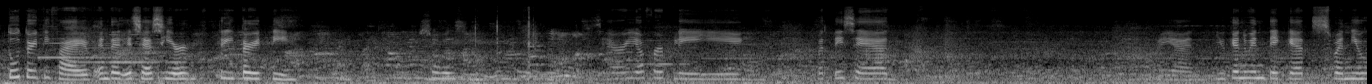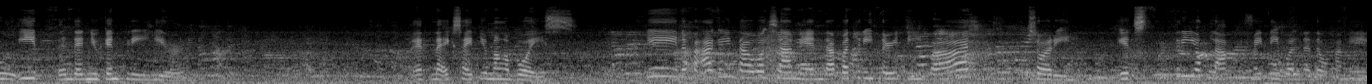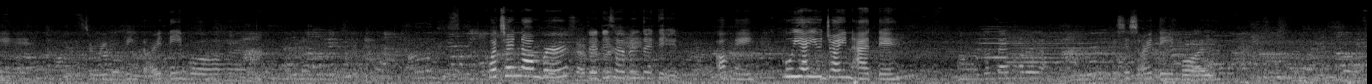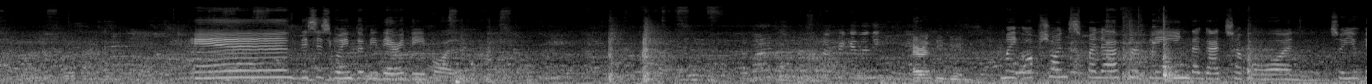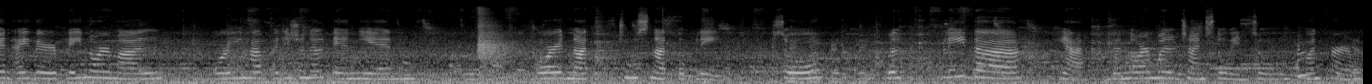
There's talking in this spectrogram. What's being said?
2.35 and then it says here 3.30. So we'll see. This area for playing. But they said Ayan. You can win tickets when you eat and then you can play here. At na-excite yung mga boys. Yay! Napaaga yung tawag sa amin. Dapat 3.30 but sorry. It's 3 o'clock. May table na daw kami. So we're moving to our table. What's our number? 3738. Okay. Kuya, you join ate. Oh, doon tayo sa. This is our table. And this is going to be their table. Sabi ka na ni Kuya. Guarantee din. May options pala for playing the gachapon. So you can either play normal or you have additional 10 yen or not choose not to play. So we'll play the yeah, the normal chance to win. So confirm.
